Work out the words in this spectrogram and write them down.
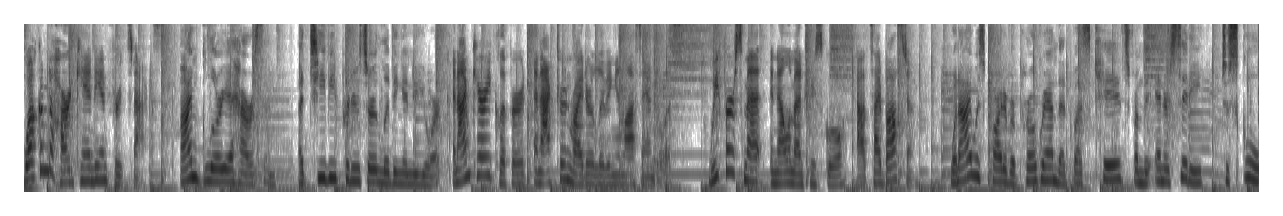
Welcome to Hard Candy and Fruit Snacks. I'm Gloria Harrison, a TV producer living in New York. And I'm Carrie Clifford, an actor and writer living in Los Angeles. We first met in elementary school outside Boston. When I was part of a program that bused kids from the inner city to school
